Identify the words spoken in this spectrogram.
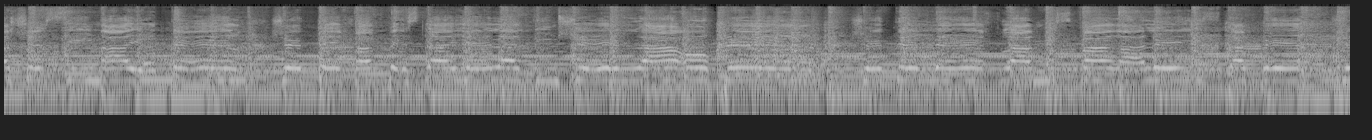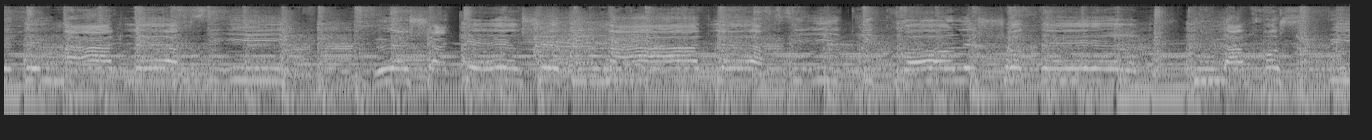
בקרווילה של סימה יותר שתחפש את הילדים שלה אופר שתלך למספרה להסתבר שתלמד להחזיק לשקר שתלמד להפסיק לקרוא לשוטר. כולם חושבים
